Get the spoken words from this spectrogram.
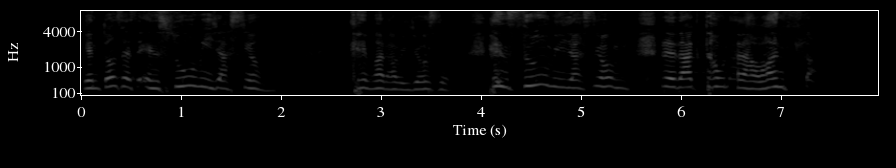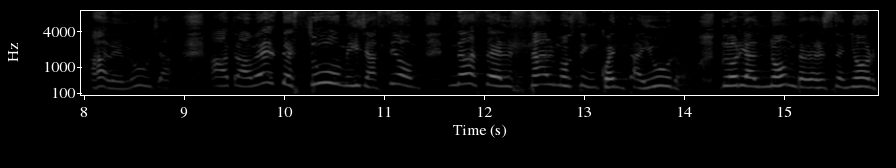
Y entonces en su humillación, qué maravilloso, en su humillación redacta una alabanza Aleluya. A través de su humillación nace el Salmo 51. Gloria al nombre del Señor,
